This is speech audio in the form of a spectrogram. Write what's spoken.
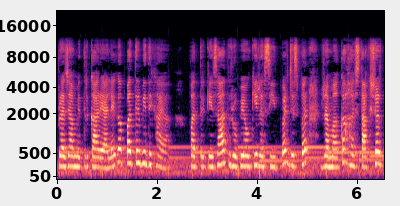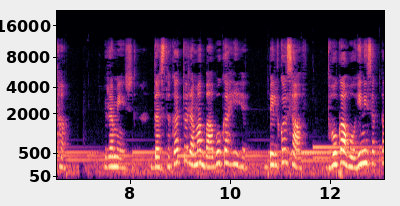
प्रजा मित्र कार्यालय का पत्र भी दिखाया। पत्र के साथ रुपयों की रसीद पर जिस पर रमा का हस्ताक्षर था। रमेश दस्तखत तो रमा बाबू का ही है। बिल्कुल साफ़, धोखा हो ही नहीं सकता।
